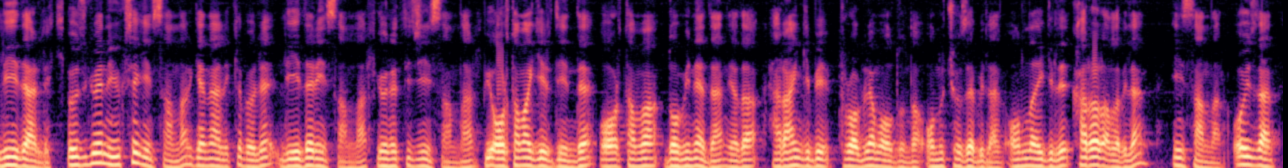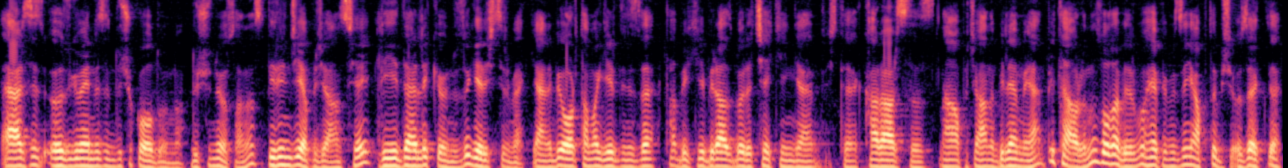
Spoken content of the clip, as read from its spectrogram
liderlik. Özgüveni yüksek insanlar genellikle böyle lider insanlar, yönetici insanlar. Bir ortama girdiğinde o ortama domine eden ya da herhangi bir problem olduğunda onu çözebilen, onunla ilgili karar alabilen insanlar. O yüzden eğer siz özgüveninizin düşük olduğunu düşünüyorsanız birinci yapacağınız şey liderlik yönünüzü geliştirmek. Yani bir ortama girdiğinizde tabii ki biraz böyle çekingen, işte kararsız, ne yapacağını bilemeyen bir tavrınız olabilir. Bu hepimizin yaptığı bir şey. Özellikle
